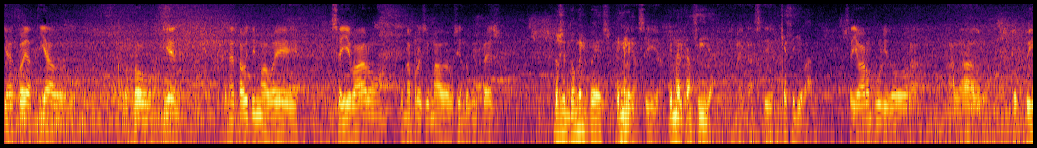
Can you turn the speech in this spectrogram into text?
Ya estoy hastiado de los robos, ¿me entiendes? En esta última vez se llevaron un aproximado de 200 mil pesos 200 mil pesos en, el- Mercancía. en mercancía. mercancía. ¿Qué se llevaron? Se llevaron pulidora, taladro, topí,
